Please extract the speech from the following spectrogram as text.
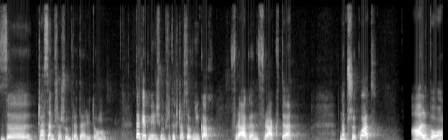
z czasem przeszłym preteritum, tak jak mieliśmy przy tych czasownikach fragen, frakte na przykład, albo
